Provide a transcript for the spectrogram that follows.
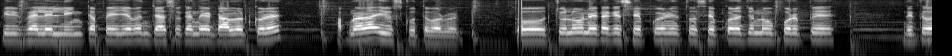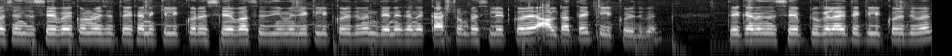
পিএলপি ফাইলের লিঙ্কটা পেয়ে যাবেন। জাস্ট ওখান থেকে ডাউনলোড করে আপনারা ইউজ করতে পারবেন। তো চলুন এটাকে সেভ করে নিই। তো সেভ করার জন্য উপরে পে দেখতে পাচ্ছেন যে সেভ আইকন রয়েছে, তো এখানে ক্লিক করে সেভ আছে ইমেজে ক্লিক করে দিবেন দেন এখানে কাস্টমটা সিলেক্ট করে আলটাতে ক্লিক করে দেবেন। তো এখানে সেভ টু গ্যালারিতে ক্লিক করে দেবেন,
